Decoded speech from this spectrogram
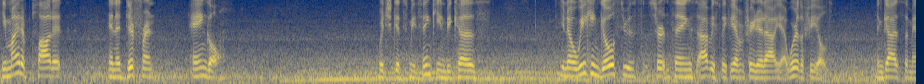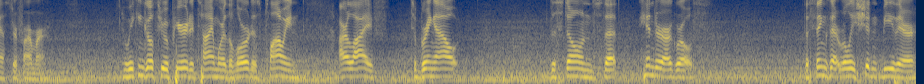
he might have plowed it in a different angle. Which gets me thinking because, you know, we can go through th- certain things. Obviously, if you haven't figured it out yet, we're the field and God's the master farmer. We can go through a period of time where the Lord is plowing our life to bring out the stones that hinder our growth, the things that really shouldn't be there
